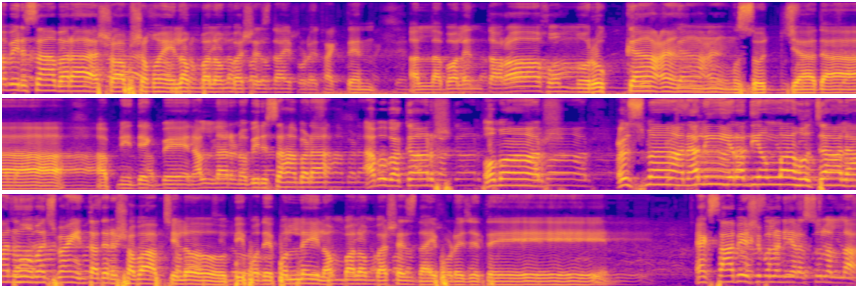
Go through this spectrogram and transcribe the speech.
নবীর সাহাবারা সব সময় লম্বা লম্বা সেজদায় পড়ে থাকতেন। আল্লাহ বলেন, তারাহুম রুকআন সুজদা আপনি দেখবেন আল্লাহর নবীর সাহাবারা আবু বকর, ওমর, উসমান, আলী রাদিয়াল্লাহু তাআলা আনহুম আজমাইন, তাদের স্বভাব ছিল বিপদে পড়লেই লম্বা লম্বা সেজদায় পড়ে যেতে এক সাহাবী এসে বলেন ইয়া রাসূলুল্লাহ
